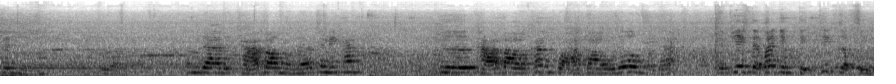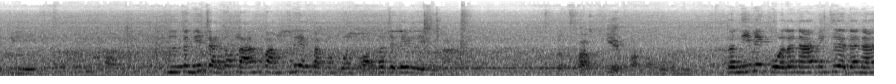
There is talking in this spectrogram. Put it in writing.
ขึ้นตัวธรรมดาเลยขาเบาหมดแล้วใช่ไหมคะ คือขาเบาข้างขวาเบาโล่งหมดแล้วแต่เพียงแต่ว่ายังติดที่เกือบสี่ปี คือตอนนี้ใจต้องล้างความเครียดความกังวลออกก็จะได้เร็วลดความเครียดความกังวลตอนนี้ไม่กลัวแล้วนะไม่เครียดแล้วนะ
